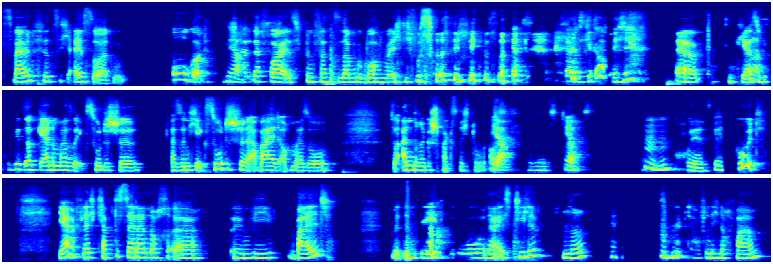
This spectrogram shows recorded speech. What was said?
42 Eissorten. Oh Gott, ja. Ich stand davor, also ich bin fast zusammengebrochen, weil ich nicht wusste, was ich nehmen soll. Ja, das geht auch nicht. Ja, okay, also ja. du probierst auch gerne mal so exotische Also nicht exotische, aber halt auch mal so, so andere Geschmacksrichtungen. Ja. Ja. Mhm. Cool. Gut. Ja, vielleicht klappt es ja dann noch äh, irgendwie bald mit einem Date ja. irgendwo in der Eisdiele. Ne? Mhm. hoffentlich noch warm.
